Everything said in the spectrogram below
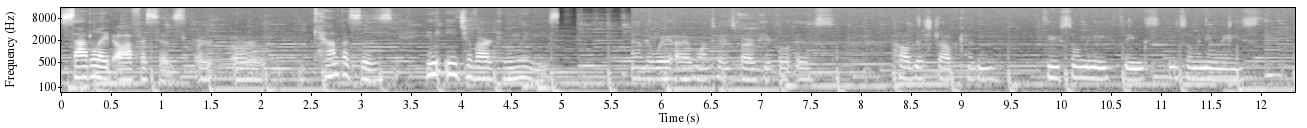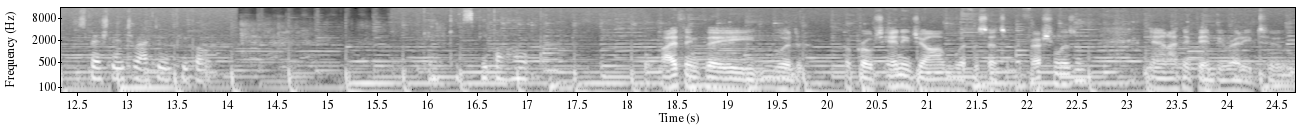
satellite offices or, or campuses in each of our communities. And the way I want to inspire people is how this job can do so many things in so many ways, especially interacting with people. It gives people hope. I think they would approach any job with a sense of professionalism and I think they'd be ready to,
